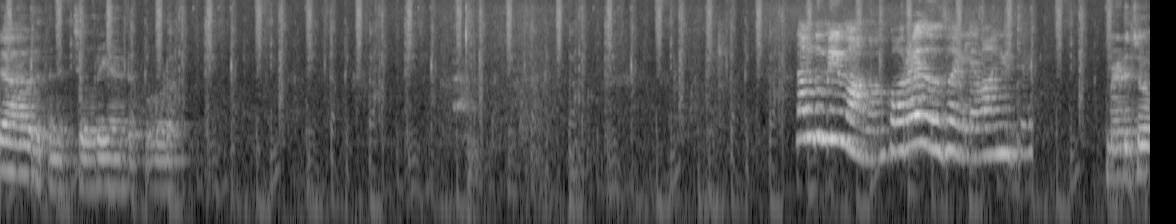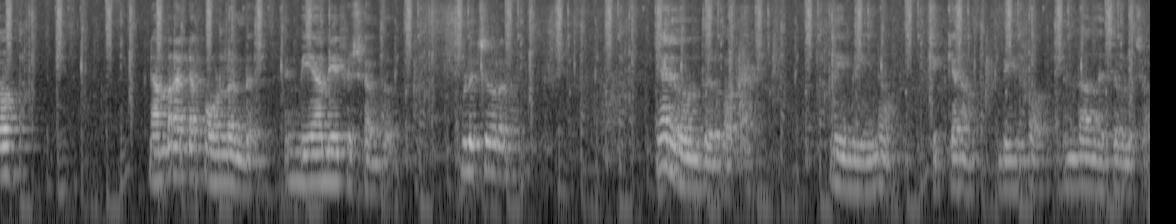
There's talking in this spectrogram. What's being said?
രാവിലെ തന്നെ ചോറിയായിട്ട് പോടും. നമുക്ക് മീൻ വാങ്ങാം. കൊറേ ദിവസമായില്ലേ വാങ്ങിയിട്ട്. മേടിച്ചോ? നമ്പർ എന്റെ ഫോണിലുണ്ട്. മിയാമി ഫിഷ് ഹബ്ബ് വിളിച്ചു പറഞ്ഞു. ഞാനിതൊന്ന് തീർത്തോട്ടെ. നീ മീനോ ചിക്കനോ ബീഫോ എന്താന്ന് വെച്ചാൽ വിളിച്ചോ?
